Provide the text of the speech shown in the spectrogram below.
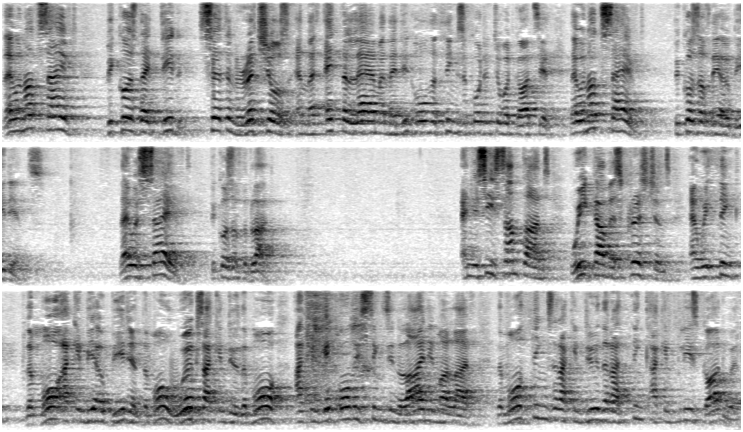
They were not saved because they did certain rituals and they ate the lamb and they did all the things according to what God said. They were not saved because of their obedience. They were saved because of the blood. And you see, sometimes we come as Christians and we think the more I can be obedient, the more works I can do, the more I can get all these things in line in my life, the more things that I can do that I think I can please God with,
